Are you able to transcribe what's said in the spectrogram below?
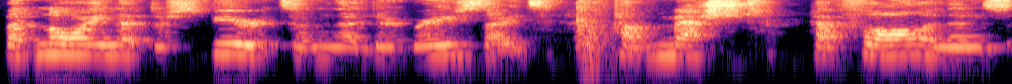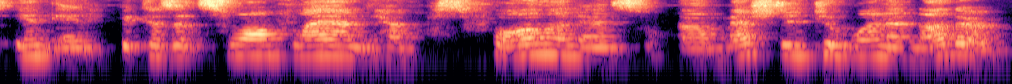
But knowing that their spirits and that their grave sites have meshed, have fallen in, in, in because it's swamp land, have fallen and uh, meshed into one another.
